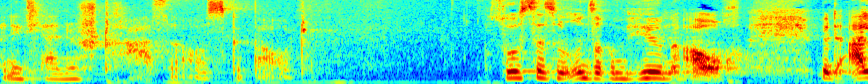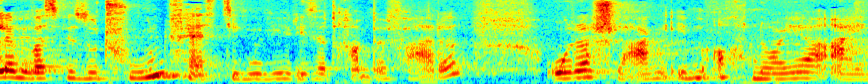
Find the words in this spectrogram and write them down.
eine kleine Straße ausgebaut. So ist das in unserem Hirn auch. Mit allem, was wir so tun, festigen wir diese Trampelpfade oder schlagen eben auch neue ein.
